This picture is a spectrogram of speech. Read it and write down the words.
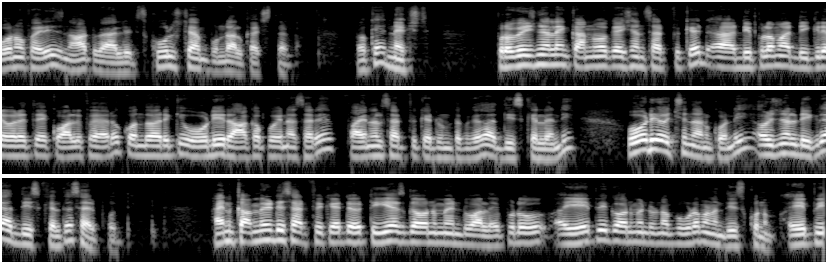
bonafide is not valid school stamp ఉండాలి ఖచ్చితంగా. Okay next provisional and convocation certificate diploma degree ఎవరైతే క్వాలిఫై అయ్యారో కొంతవరకు ఓడి రాకపోయినా సరే ఫైనల్ సర్టిఫికేట్ ఉంటుంది కదా అది తీసుకెళ్ళండి. ఓడి వచ్చింది అనుకోండి ఒరిజినల్ డిగ్రీ అది తీసుకెళ్తే సరిపోద్ది. And community certificate TS government వాళ్ళు ఇప్పుడు ఏపీ గవర్నమెంట్ ఉన్నప్పుడు కూడా మనం తీసుకున్నాం. ఏపీ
